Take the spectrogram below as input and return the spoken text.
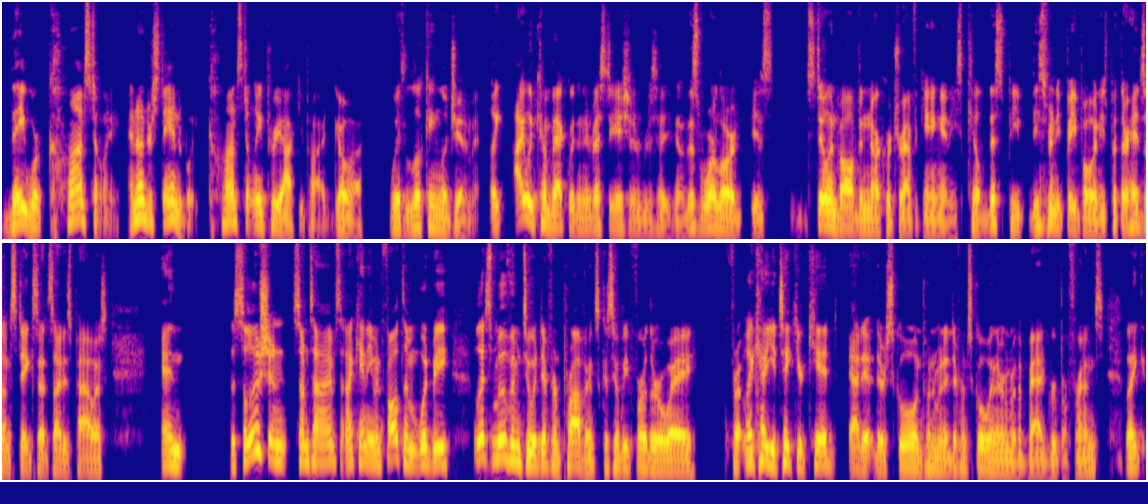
they were constantly and understandably constantly preoccupied goa with looking legitimate. Like i would come back with an investigation and say you know this warlord is still involved in narco trafficking and he's killed this pe- these many people and he's put their heads on stakes outside his palace. And the solution sometimes, and I can't even fault him, would be let's move him to a different province because he'll be further away. From, like how you take your kid at their school and put them in a different school when they're in with a bad group of friends. Like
